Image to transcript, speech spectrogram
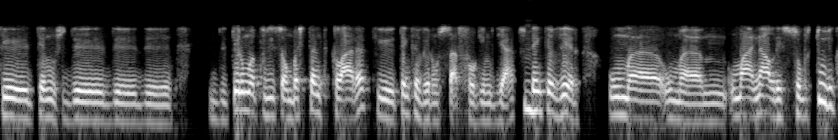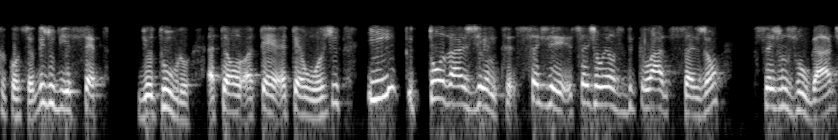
que temos de, de, de, de ter uma posição bastante clara que tem que haver um cessar-fogo imediato, uhum. tem que haver uma, uma, uma análise sobre tudo o que aconteceu, desde o dia 7 de outubro até, até, até hoje, e que toda a gente, seja, sejam eles de que lado sejam, sejam julgados,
